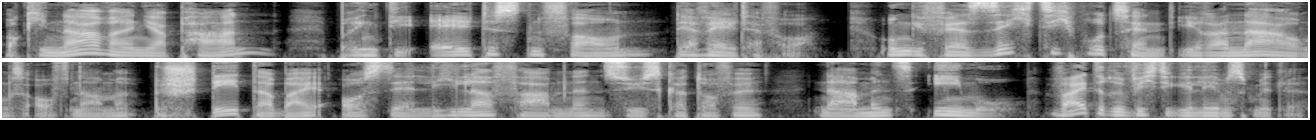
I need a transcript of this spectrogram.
Okinawa in Japan bringt die ältesten Frauen der Welt hervor. Ungefähr 60 Prozent ihrer Nahrungsaufnahme besteht dabei aus der lilafarbenen Süßkartoffel namens Imo. Weitere wichtige Lebensmittel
